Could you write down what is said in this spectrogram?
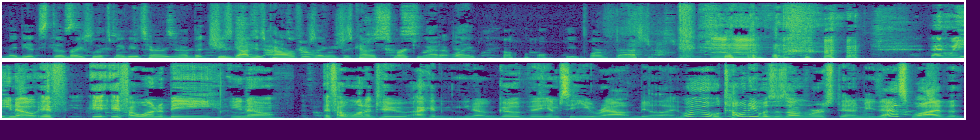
Maybe it's the bracelets, maybe it's her, you know. But she's got his power for a second. She's kind of smirking at it, like, "Oh, you poor bastard." And we, you know, if if I want to be, you know, if I wanted to, I could, you know, go the MCU route and be like, "Whoa, Tony was his own worst enemy. That's why the."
